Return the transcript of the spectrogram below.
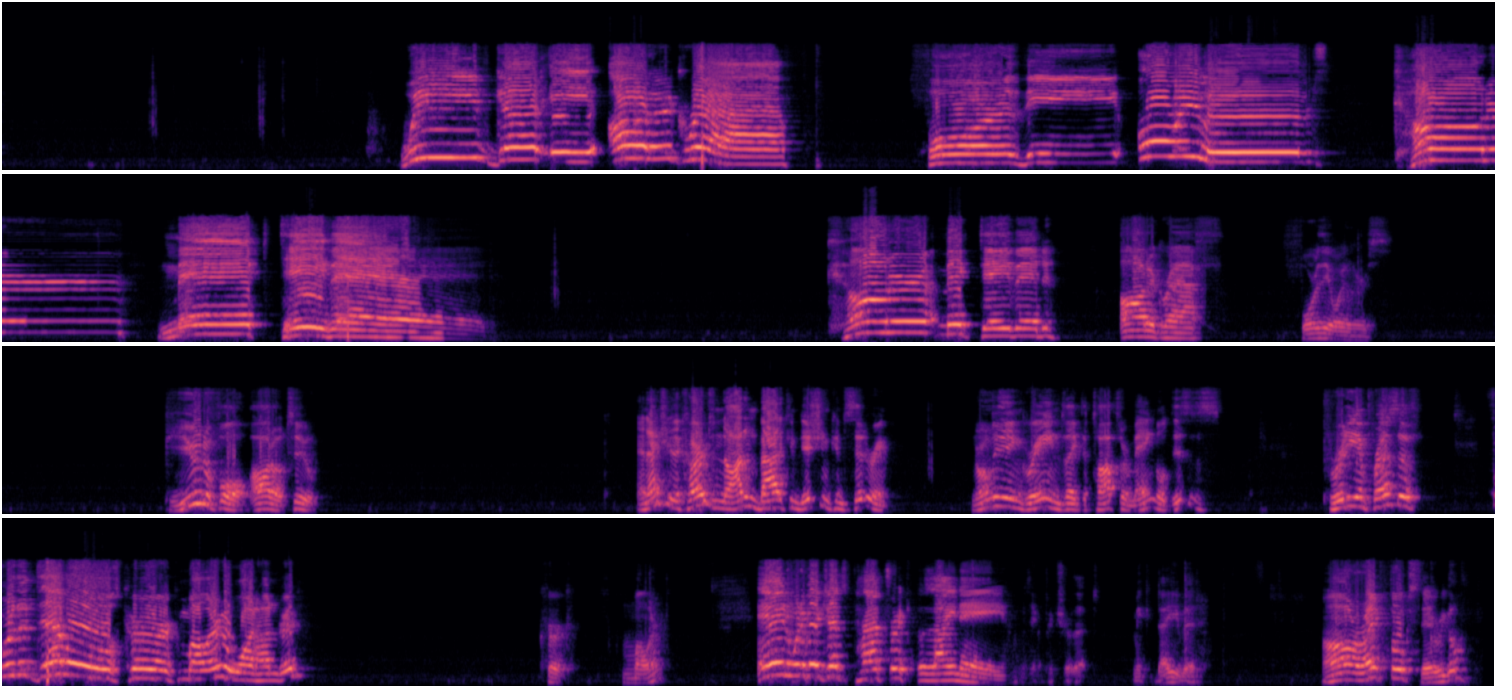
We've got a autograph for the Oilers, Connor McDavid. Connor McDavid autograph for the Oilers. Beautiful auto, too. And actually, the card's not in bad condition considering. Normally, the engraved, like the tops are mangled. This is pretty impressive. For the Devils, Kirk Muller to 100. Kirk Muller. And Winnipeg Jets, Patrik Laine. Let me take a picture of that. McDavid. All right, folks, there we go.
